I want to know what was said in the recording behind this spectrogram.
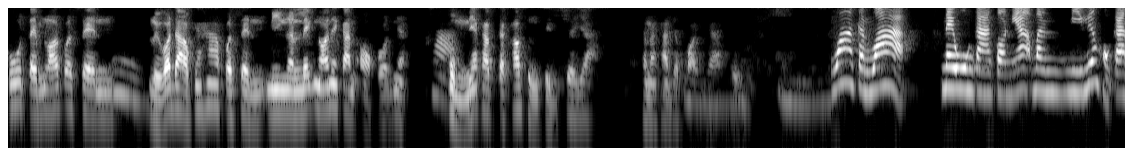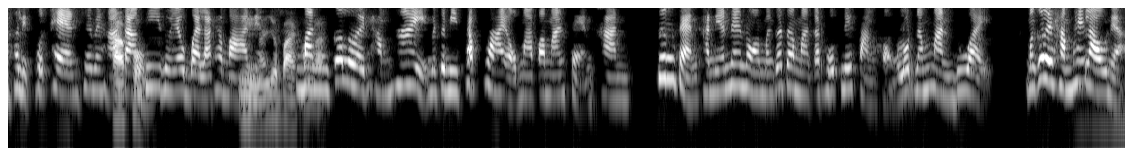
กู้เต็มร้อยเปอร์เซ็นต์อืมหรือว่าดาวน์แค่ห้าเปอร์เซ็นต์มีเงินเล็กน้อยในการออกรถเนี่ยค่ะกลุ่มเนี้ยครับจะเข้าถึงสินเชื่อยากธนาคารจะปล่อยยากขึ้นอืมว่ากันว่า ในวงการตอนเนี้ยมันมีเรื่องของการผลิตทดแทนใช่ไหมครัคะบตามผมที่นโยบายรัฐบาลอืมเนี่ยนโยบายของมันรัฐก็เลยทำให้มันจะมีซัพพลายออกมาประมาณแสนคัน ซึ่งแสนคันเนี้ยแน่นอนมันก็จะมากระทบในฝั่งของรถน้ำมันด้วย มันก็เลยทำให้เราเนี่ย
